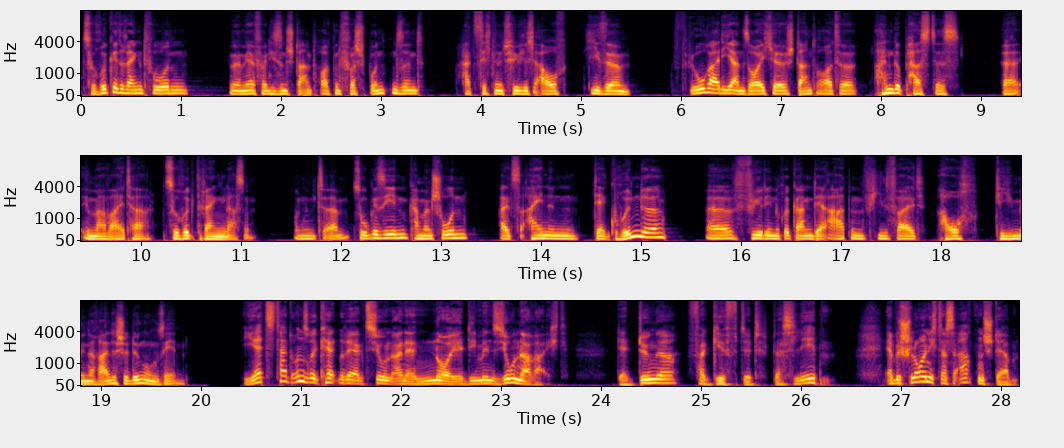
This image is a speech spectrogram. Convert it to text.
zurückgedrängt wurden, immer mehr von diesen Standorten verschwunden sind, hat sich natürlich auch diese Flora, die an solche Standorte angepasst ist, äh, immer weiter zurückdrängen lassen. Und ähm, so gesehen kann man schon als einen der Gründe äh, für den Rückgang der Artenvielfalt auch die mineralische Düngung sehen. Jetzt hat unsere Kettenreaktion eine neue Dimension erreicht. Der Dünger vergiftet das Leben. Er beschleunigt das Artensterben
